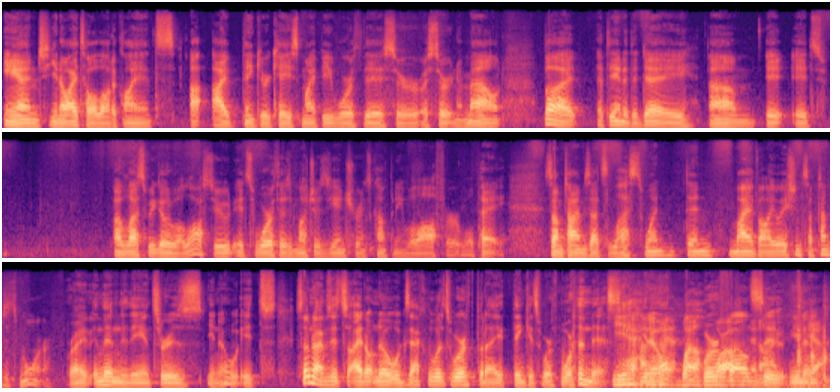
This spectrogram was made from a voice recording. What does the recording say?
And, you know, I tell a lot of clients, I, I think your case might be worth this or a certain amount. But at the end of the day, um, it, it's unless we go to a lawsuit, it's worth as much as the insurance company will offer, will pay. Sometimes that's less when than my evaluation. Sometimes it's more. Right, and then the answer is, you know, it's sometimes it's I don't know exactly what it's worth, but I think it's worth more than this. Yeah. you know, well, we're more filing suit. not. You know, Yeah.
